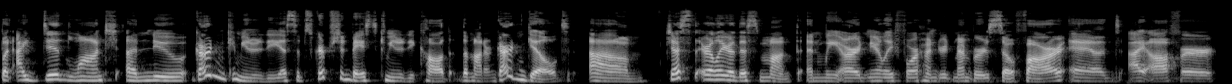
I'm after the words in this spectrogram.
but I did launch a new garden community, a subscription based community called the Modern Garden Guild. Um, just earlier this month, and we are nearly 400 members so far. And I offer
